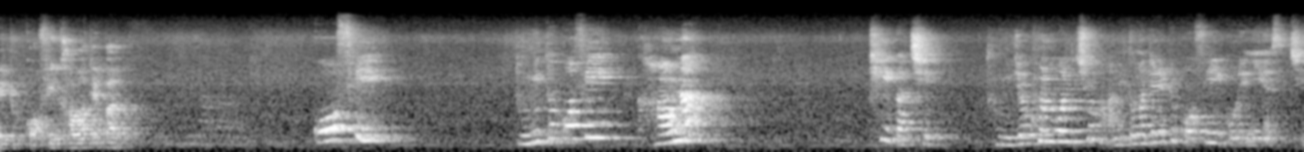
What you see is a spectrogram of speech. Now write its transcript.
একটু কফি খাওয়াতে পারো? কফি? তুমি তো কফি খাও না? ঠিক আছে তুমি যখন বলছো আমি তোমাদের একটু কফি করে নিয়ে আসছি।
